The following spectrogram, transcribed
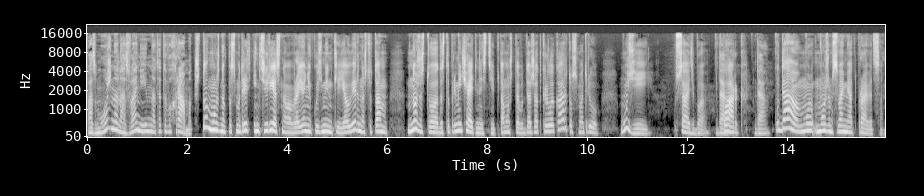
Возможно, название именно от этого храма. Что можно посмотреть интересного в районе Кузьминки? Я уверена, что там множество достопримечательностей, потому что вот даже открыла карту, смотрю, музей, усадьба, да. парк. Да. Куда мы можем с вами отправиться?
